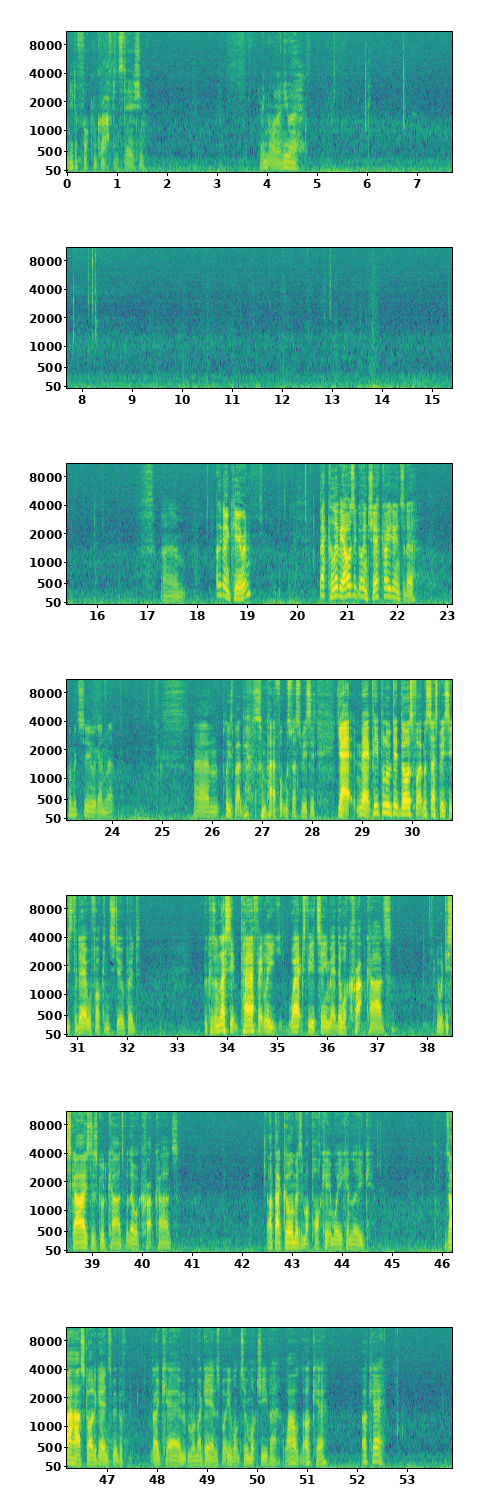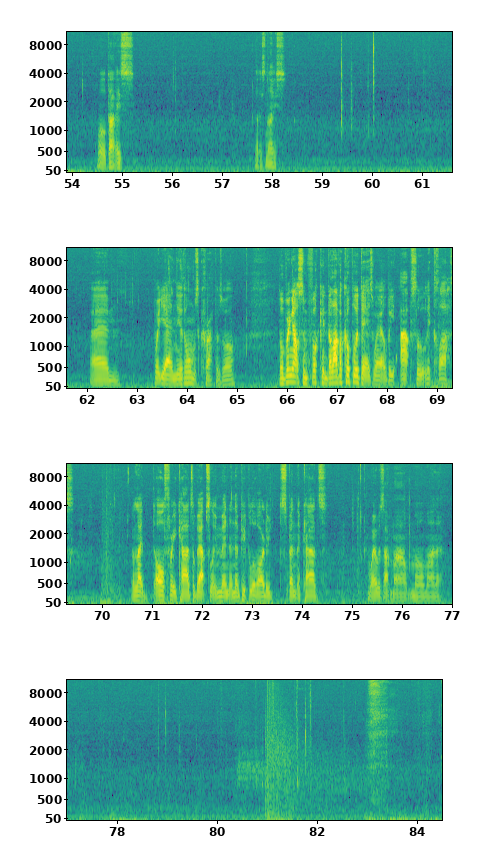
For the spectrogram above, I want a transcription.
I need a fucking crafting station. There isn't one anywhere. Um, how's it going, Kieran? Beck Olivia, how's it going, chick? How are you doing today? Lovely to see you again, mate. Um, please better some better Futmas SBCs. Yeah, mate, people who did those Futmas SBCs today were fucking stupid. Because unless it perfectly works for your teammate, they were crap cards. They were disguised as good cards, but they were crap cards. I had that Gomez in my pocket in Weekend League. Zaha scored against me, like um, one of my games, but you wasn't too much either. Wow. Okay. Okay. Well, that is that is nice. Um, but yeah, and the other one was crap as well. They'll bring out some fucking. They'll have a couple of days where it'll be absolutely class. And like all three cards will be absolutely mint, and then people have already spent the cards. Where was that Mo, Mo Mana?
